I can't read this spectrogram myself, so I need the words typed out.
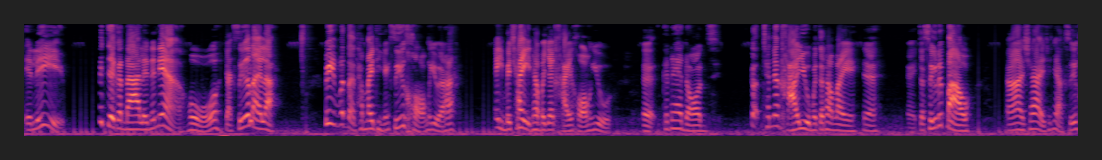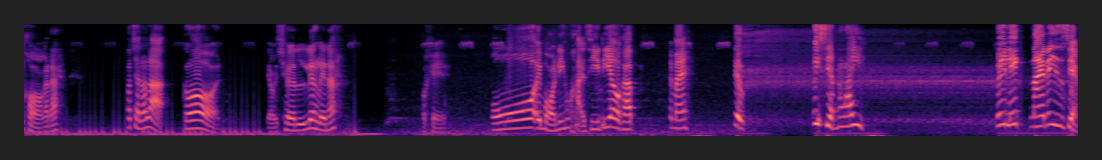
เอลลี่ ไม่เจอกันดาเลยนะเนี่ย โห อยากซื้ออะไรล่ะ เฮ้ยว่าแต่ทำไมถึงยังซื้อของอยู่ฮะไอ้ไม่ใช่ทำไมยังขายของอยู่ เออก็แน่นอน ก็ฉันยังขายอยู่มันจะทำไมเนี่ยจะซื้อหรือเปล่า อ่าใช่ ฉันอยากซื้อของกันนะ เข้าใจแล้วล่ะ ก็เดี๋ยวเชิญเลือกเลยนะ โอเค โอ้ไอหมอนี่เขาขายซีเรียลครับ ใช่ไหม เดี๋ยวเฮ้เสียงอะไรเฮ้ยลิกนายได้ยินเสียง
